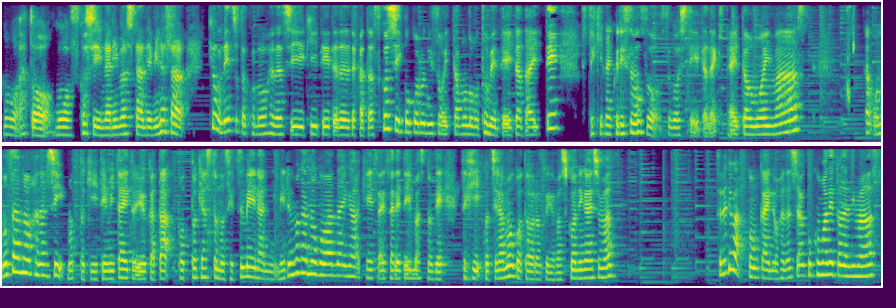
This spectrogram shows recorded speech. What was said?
もうあと、もう少しになりましたんで、皆さん、今日ね、ちょっとこのお話聞いていただいた方、少し心にそういったものも止めていただいて、素敵なクリスマスを過ごしていただきたいと思います。小野さんのお話、もっと聞いてみたいという方、ポッドキャストの説明欄にメルマガのご案内が掲載されていますので、ぜひこちらもご登録よろしくお願いします。それでは、今回のお話はここまでとなります。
